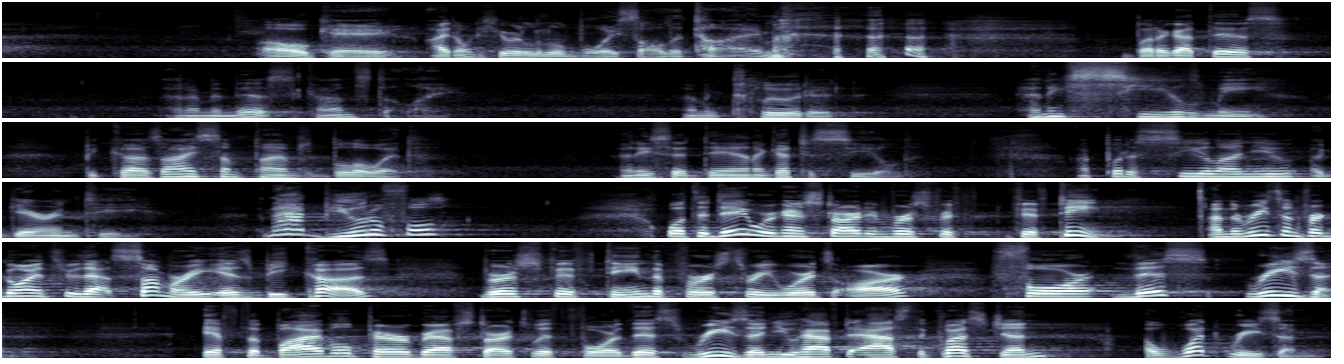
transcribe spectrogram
Oh, okay. I don't hear a little voice all the time. but I got this, and I'm in this constantly. I'm included. And He sealed me because I sometimes blow it. And He said, Dan, I got you sealed. I put a seal on you, a guarantee. Isn't that beautiful? Well, today we're going to start in verse 15. And the reason for going through that summary is because verse 15, the first three words are, for this reason. If the Bible paragraph starts with for this reason, you have to ask the question, what reason?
